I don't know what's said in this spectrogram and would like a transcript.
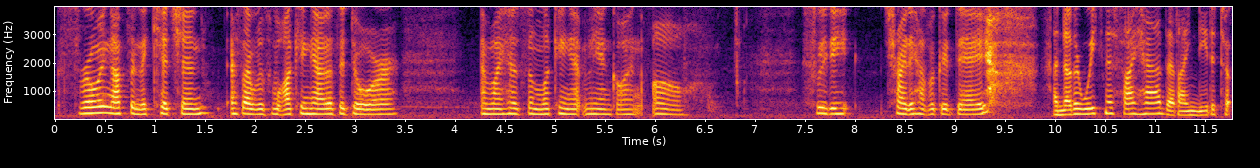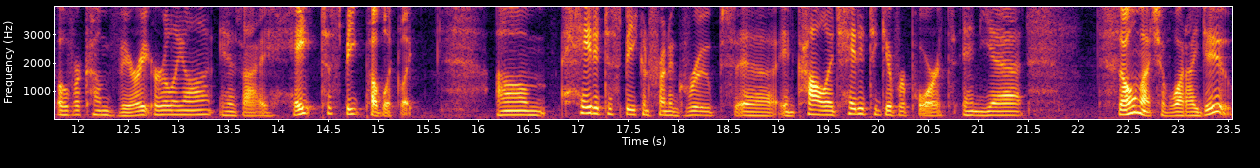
throwing up in the kitchen as I was walking out of the door, and my husband looking at me and going, Oh, sweetie, try to have a good day. Another weakness I had that I needed to overcome very early on is I hate to speak publicly. Um, hated to speak in front of groups uh, in college, hated to give reports, and yet so much of what I do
